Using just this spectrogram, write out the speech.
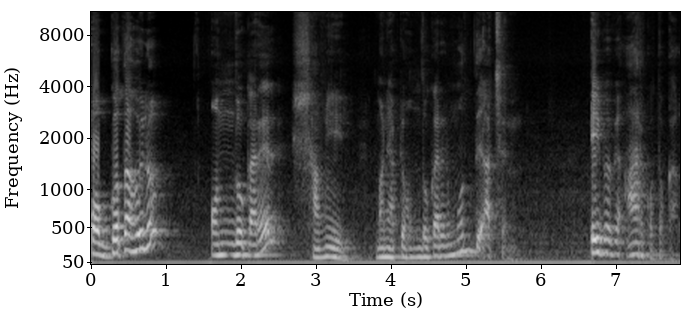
অজ্ঞতা হইল অন্ধকারের সামিল মানে আপনি অন্ধকারের মধ্যে আছেন। এইভাবে আর কতকাল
